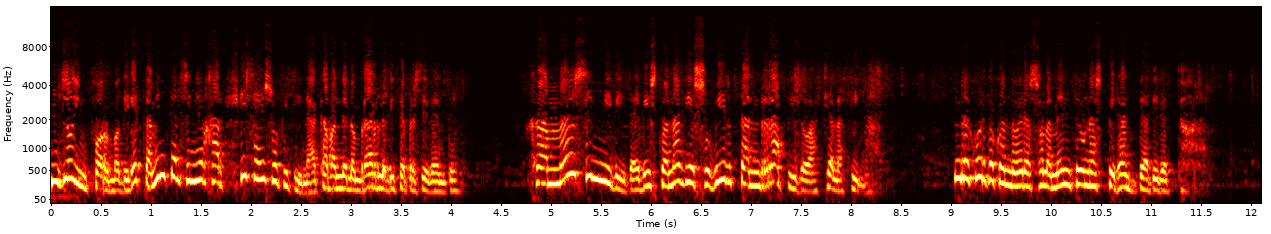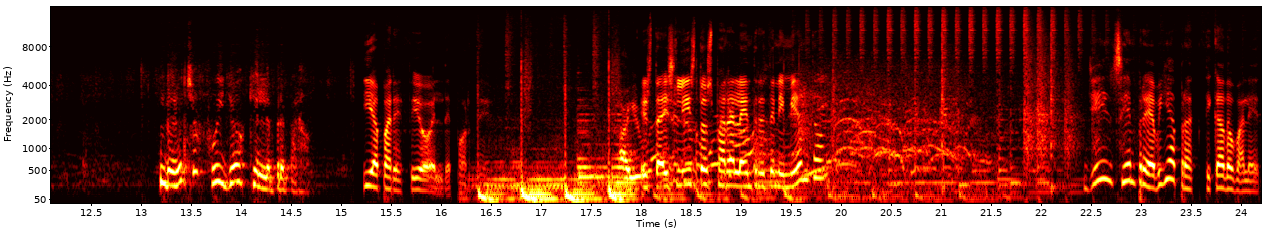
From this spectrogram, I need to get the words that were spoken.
Yo informo directamente al señor Hart. Esa es su oficina. Acaban de nombrarle vicepresidente. Jamás en mi vida he visto a nadie subir tan rápido hacia la cima. Recuerdo cuando era solamente un aspirante a director. De hecho, fui yo quien le preparó. Y apareció el deporte. ¿Estáis listos para el entretenimiento? Jane siempre había practicado ballet,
